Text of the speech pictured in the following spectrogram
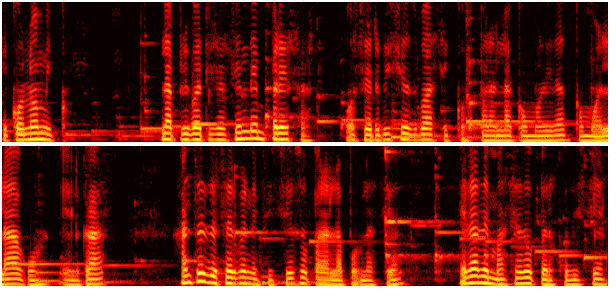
económico. La privatización de empresas o servicios básicos para la comunidad como el agua, el gas, antes de ser beneficioso para la población, era demasiado perjudicial,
